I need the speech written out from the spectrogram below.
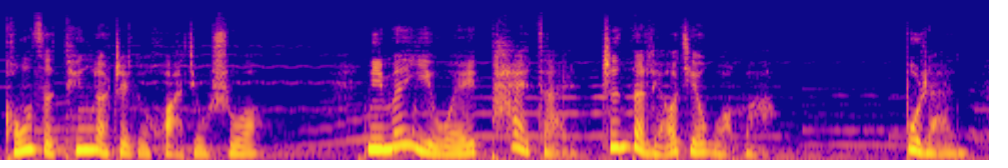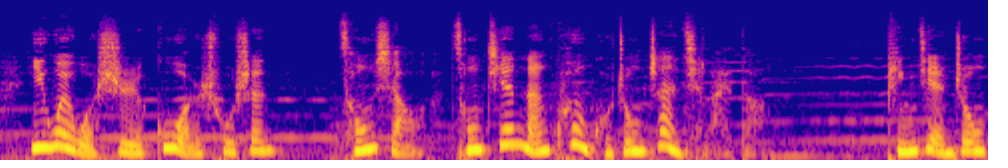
孔子听了这个话就说：“你们以为太宰真的了解我吗？不然，因为我是孤儿出身。”从小从艰难困苦中站起来的，贫贱中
